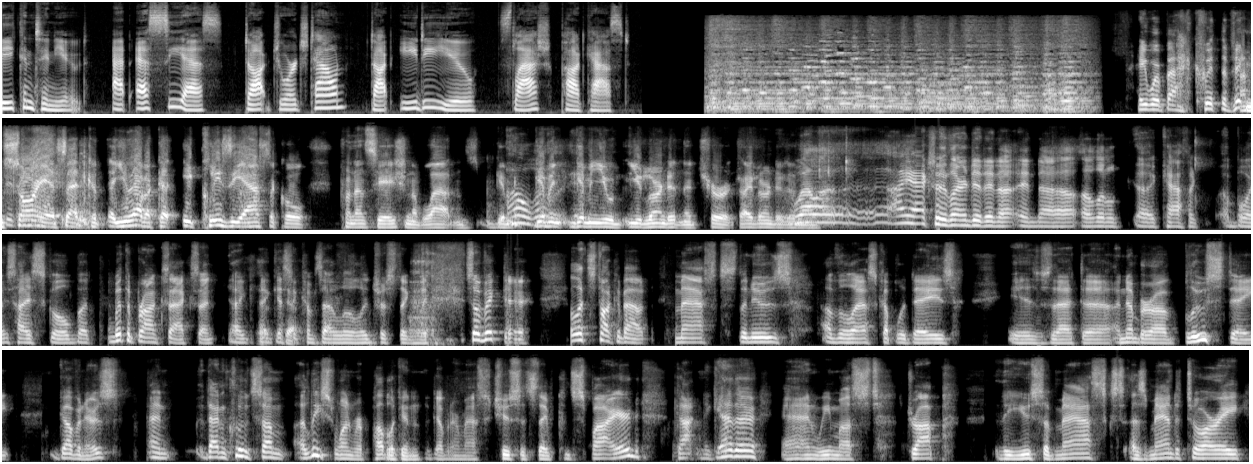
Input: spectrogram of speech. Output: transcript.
Be continued at scs.georgetown.edu slash podcast. Hey, we're back with the Victor. I'm sorry, it's that you have a ecclesiastical pronunciation of Latin. Given, Oh, well, given, given you you learned it in the church, I learned it in. Well, the, uh, I actually learned it in a in a, a little uh, Catholic boys' high school, but with the Bronx accent, I, I guess Yeah. it comes out a little interestingly. So, Victor, let's talk about masks. The news of the last couple of days is that uh, a number of blue state governors, and that includes some, at least one Republican governor of Massachusetts, they've conspired, gotten together, and we must drop the use of masks as mandatory.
